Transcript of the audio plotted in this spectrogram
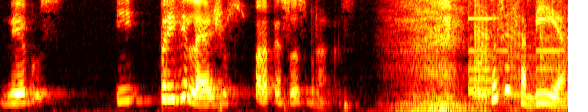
negros e privilégios para pessoas brancas. Você sabia?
